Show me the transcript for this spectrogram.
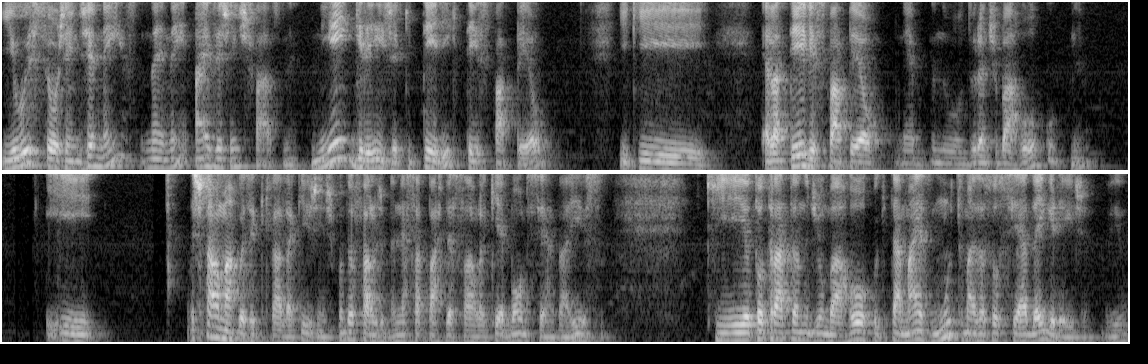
E isso hoje em dia nem, né, nem mais a gente faz. Né? Nem a igreja que teria que ter esse papel e que ela teve esse papel né, no, durante o barroco. Né? E deixa eu falar uma coisa clara aqui, gente. Quando eu falo de, nessa parte dessa aula aqui, é bom observar isso, que eu estou tratando de um barroco que está mais, muito mais associado à igreja, viu?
